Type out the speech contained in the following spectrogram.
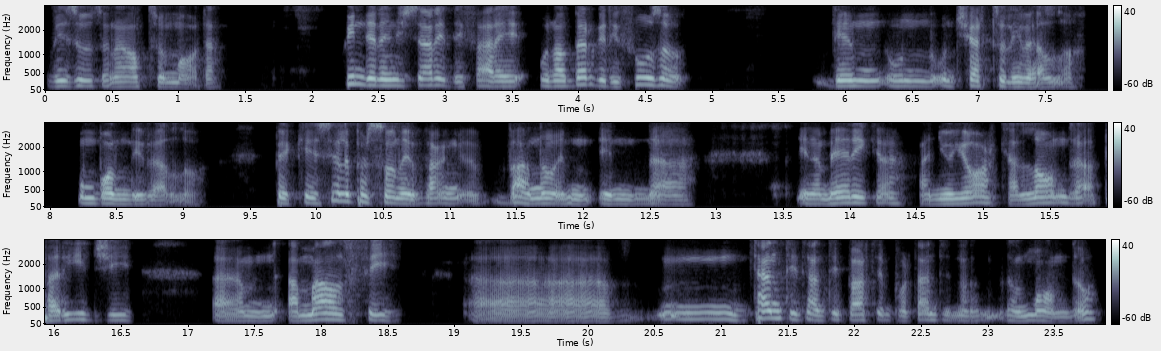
vissuto in altro modo. Quindi è necessario di fare un albergo diffuso di un, un, certo livello, un buon livello, perché se le persone van, vanno in, in, uh, in, America, a New York, a Londra, a Parigi, um, a Malfi, uh, in tanti tanti parti importanti del, del mondo,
